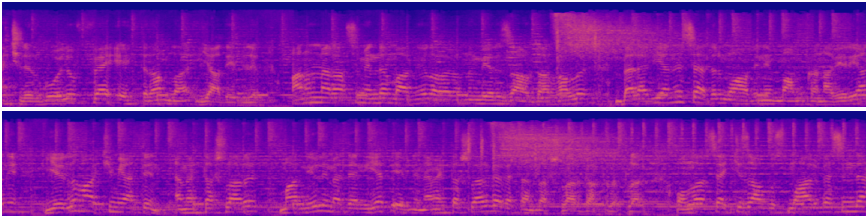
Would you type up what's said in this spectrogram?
əklir qoyulub və ehtiramla yad edilib. Anım mərasimində Marniuli rayonunun meri Zavur Darğalı, bələdiyyənin sədr müavini Mamuka Naveryani, yerli hakimiyyətin əməkdaşları, Marniuli Mədəniyyət Evinin əməkdaşları və vətəndaşlar qatılıblar. Onlar 8 avqust müharibəsində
